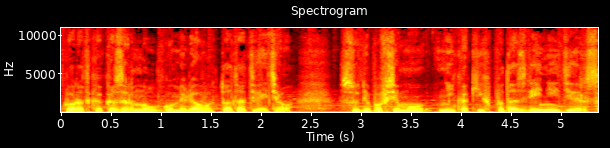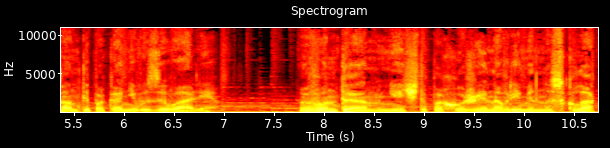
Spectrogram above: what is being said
коротко козырнул Гумилеву, тот ответил. Судя по всему, никаких подозрений диверсанты пока не вызывали. «Вон там, нечто похожее на временный склад»,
